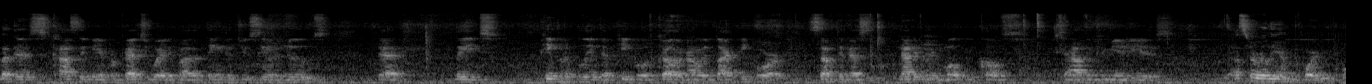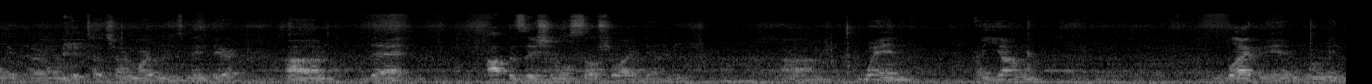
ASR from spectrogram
But there's constantly being perpetuated by the things that you see on the news that leads people to believe that people of color, not only black people, are something that's not even remotely close to how the community is. That's a really important point that I wanted to touch on, Martin has made there, um, that oppositional social identity. Um, when a young black man, woman,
